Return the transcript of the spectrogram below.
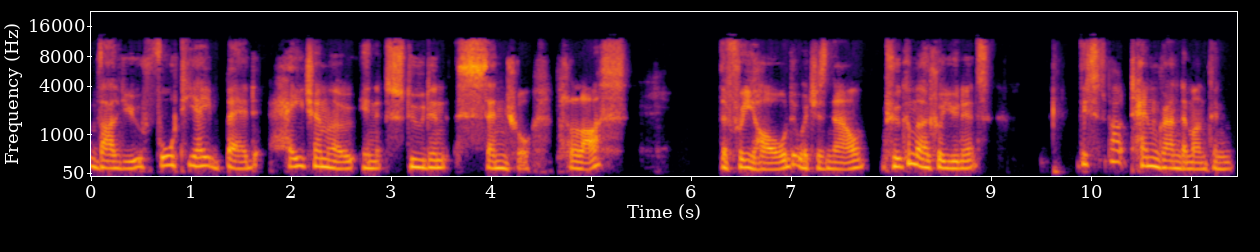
value, 48 bed HMO in Student Central, plus the freehold, which is now two commercial units. This is about 10 grand a month in,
